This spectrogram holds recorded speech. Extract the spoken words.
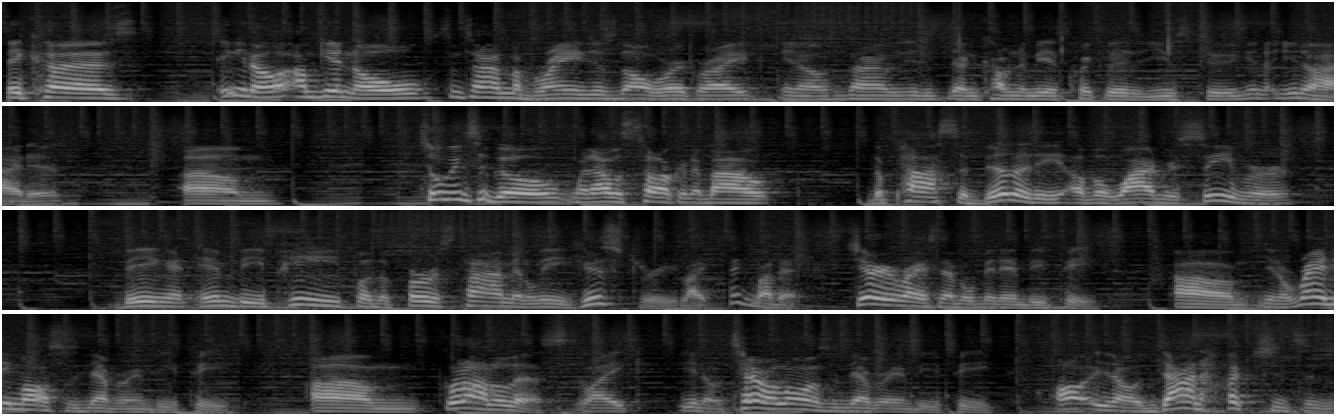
because, you know, I'm getting old. Sometimes my brain just don't work right. You know, sometimes it just doesn't come to me as quickly as it used to. You know, you know how it is. Um, two weeks ago, when I was talking about the possibility of a wide receiver being an MVP for the first time in league history, like think about that. Jerry Rice never been MVP. Um, you know, Randy Moss was never MVP. Um, go down the list. Like, you know, Terrell Lawrence was never MVP. All, you know, Don Hutchinson,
